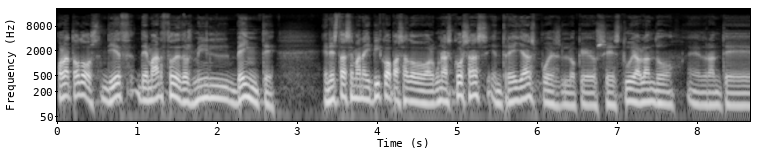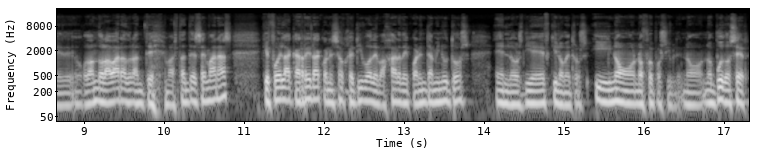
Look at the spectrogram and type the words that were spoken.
Hola a todos, 10 de marzo de 2020. En esta semana y pico ha pasado algunas cosas, entre ellas, pues lo que os estuve hablando eh, durante, o dando la vara durante bastantes semanas, que fue la carrera con ese objetivo de bajar de 40 minutos en los 10 kilómetros. Y no, no fue posible, no, no pudo ser.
